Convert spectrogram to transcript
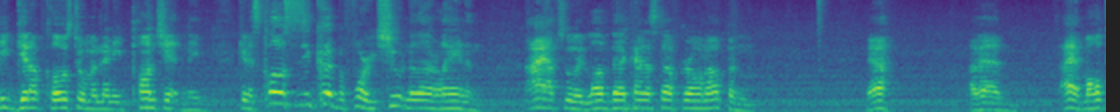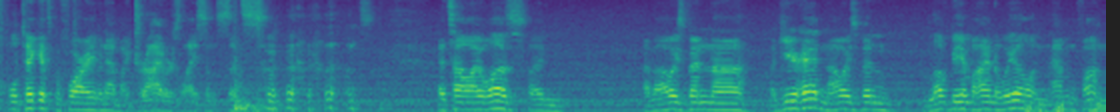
he'd get up close to him and then he'd punch it and he'd get as close as he could before he'd shoot into the other lane. And I absolutely loved that kind of stuff growing up. And yeah, I've had I had multiple tickets before I even had my driver's license. That's that's, that's how I was. i I've always been uh, a gearhead and always been love being behind the wheel and having fun.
